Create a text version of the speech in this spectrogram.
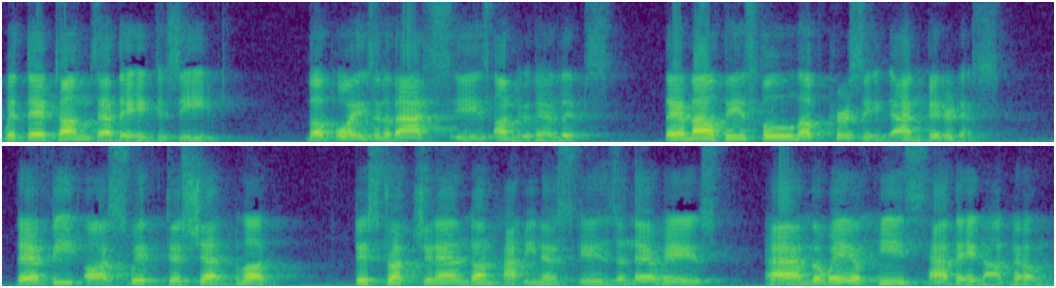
with their tongues have they deceived. The poison of asps is under their lips their mouth is full of cursing and bitterness. Their feet are swift to shed blood. Destruction and unhappiness is in their ways, and the way of peace have they not known.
